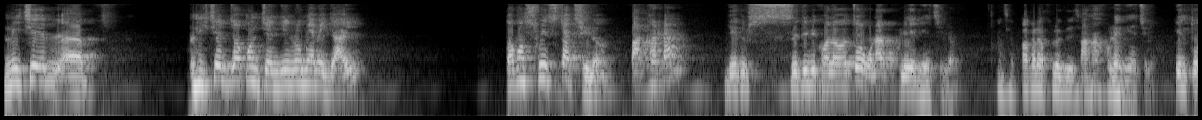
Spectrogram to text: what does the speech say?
নিচের নিচের যখন চেঞ্জিং রুমে আমি যাই তখন সুইচটা ছিল পাখাটা যেহেতু সিটিভি খোলা হচ্ছে ওনার খুলে দিয়েছিল। আচ্ছা পাকাটা খুলে দিয়েছে। পাখা খুলে দিয়েছিল। কিন্তু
